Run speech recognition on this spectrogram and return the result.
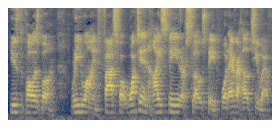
Use the pause button rewind, fast forward, watch it in high speed or slow speed, whatever helps you out.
